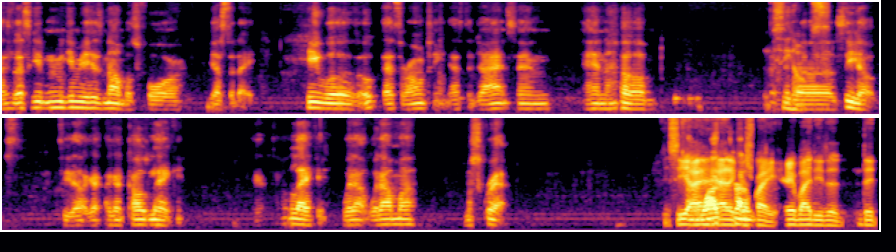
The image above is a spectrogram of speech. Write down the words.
Let's, let's give me give me his numbers for yesterday. He was oh that's the wrong team. That's the Giants and and um Seahawks. Uh, Seahawks. See, I got I got caught lacking. Got lacking without without my my scrap. You see, I'm I had it right. Everybody did, they,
